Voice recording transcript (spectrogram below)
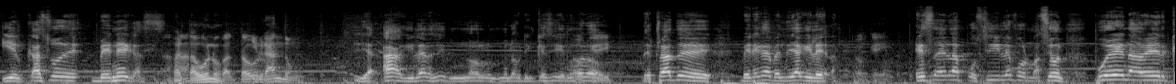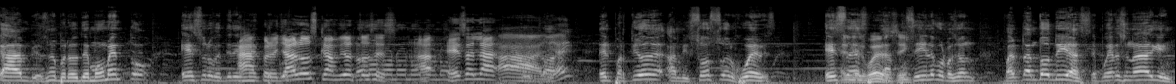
y el caso de Venegas. Ajá, Falta uno. Falta Y uno. Brandon. Y ya- ah, Aguilera, sí, no, me lo brinqué, sí, el número- Ok. Detrás de Venegas vendría Aguilera. Ok. Esa es la posible formación. Pueden haber cambios, ¿no? pero de momento eso es lo que tiene en Ah, pero ya los cambió No, no, entonces. no, no, no, Ah, no. Esa es la. Ah. El partido de amistoso el jueves. Esa El es jueves, la sí. posible formación. Faltan dos días. ¿Se puede lesionar a alguien?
